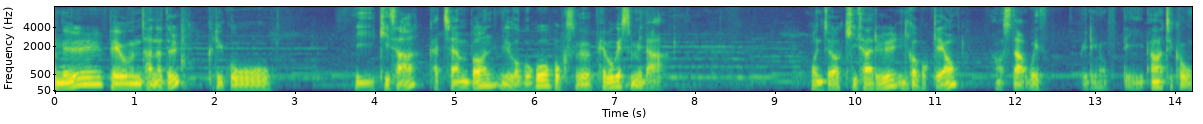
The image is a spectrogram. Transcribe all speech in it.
오늘 배운 단어들 그리고 이 기사 같이 한번 읽어보고 복습해 보겠습니다. 먼저 기사를 읽어볼게요. I'll start with reading of the article.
